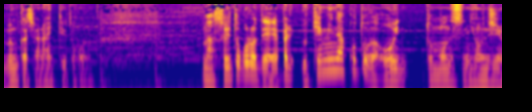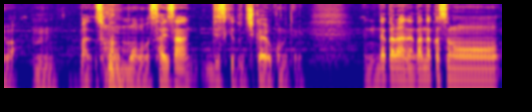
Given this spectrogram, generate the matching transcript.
文化じゃないっていうところ。まあそういうところでやっぱり受け身なことが多いと思うんです日本人は。うん、まあ そのもう再三ですけど次回を込めてね。だからなかなかその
